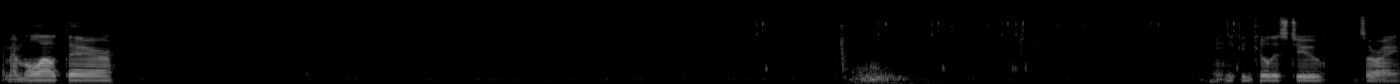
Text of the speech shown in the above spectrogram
Got my mole out there. And he can kill this too. It's alright.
